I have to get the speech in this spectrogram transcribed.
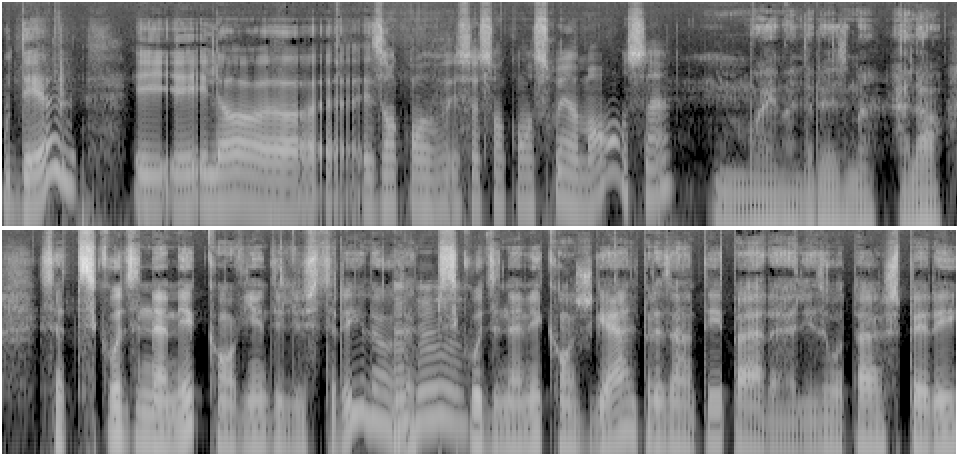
ou d'elles. Et, et là, euh, elles, ont elles se sont construit un monstre. Hein? Oui, malheureusement. Alors, cette psychodynamique qu'on vient d'illustrer, là, Mhm. cette psychodynamique conjugale présentée par euh, les auteurs Sperry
